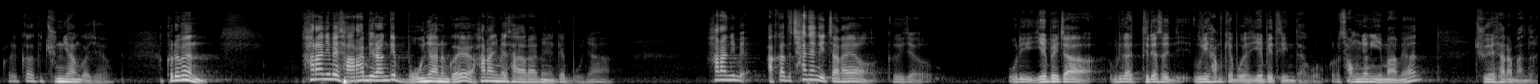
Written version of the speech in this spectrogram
그러니까 중요한 거죠. 그러면 하나님의 사람이란 게 뭐냐는 거예요. 하나님의 사람이라는 게 뭐냐. 하나님의 아까도 찬양 있잖아요. 그저 우리 예배자 우리가 드려서 우리 함께 모여서 예배 드린다고. 그리고 성령이 임하면 주의 사람 만들어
